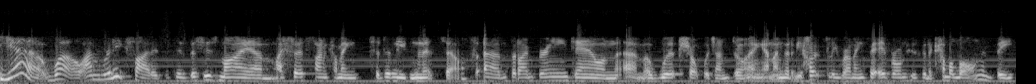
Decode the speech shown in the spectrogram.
Yeah, well, I'm really excited because this is my um, my first time coming to Dunedin itself. Um, but I'm bringing down um, a workshop which I'm doing, and I'm going to be hopefully running for everyone who's going to come along and be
